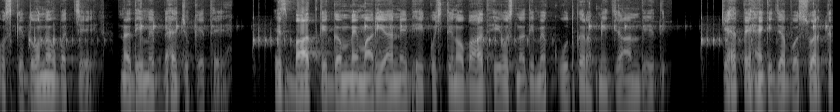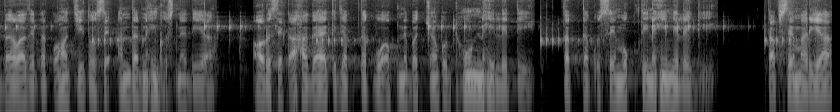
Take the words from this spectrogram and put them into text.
उसके दोनों बच्चे नदी में बह चुके थे। इस बात के गम में मारिया ने भी कुछ दिनों बाद ही उस नदी में कूद कर अपनी जान दे दी। कहते हैं कि जब वो स्वर्ग के दरवाजे पर पहुँची तो उसे अंदर नहीं घुसने दिया और उसे कहा गया कि जब तक वो अपने बच्चों को ढूंढ नहीं लेती तब तक उसे मुक्ति नहीं मिलेगी। तब से मरिया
